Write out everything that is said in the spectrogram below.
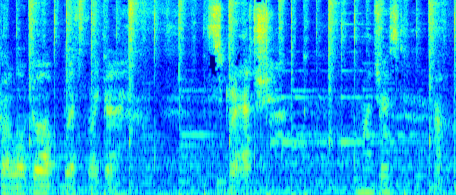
So I woke up with like a scratch on my chest. Uh -oh.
